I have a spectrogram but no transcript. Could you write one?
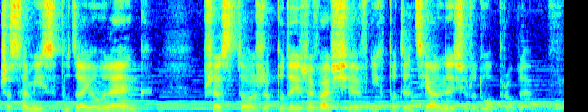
czasami wzbudzają lęk przez to, że podejrzewa się w nich potencjalne źródło problemów.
